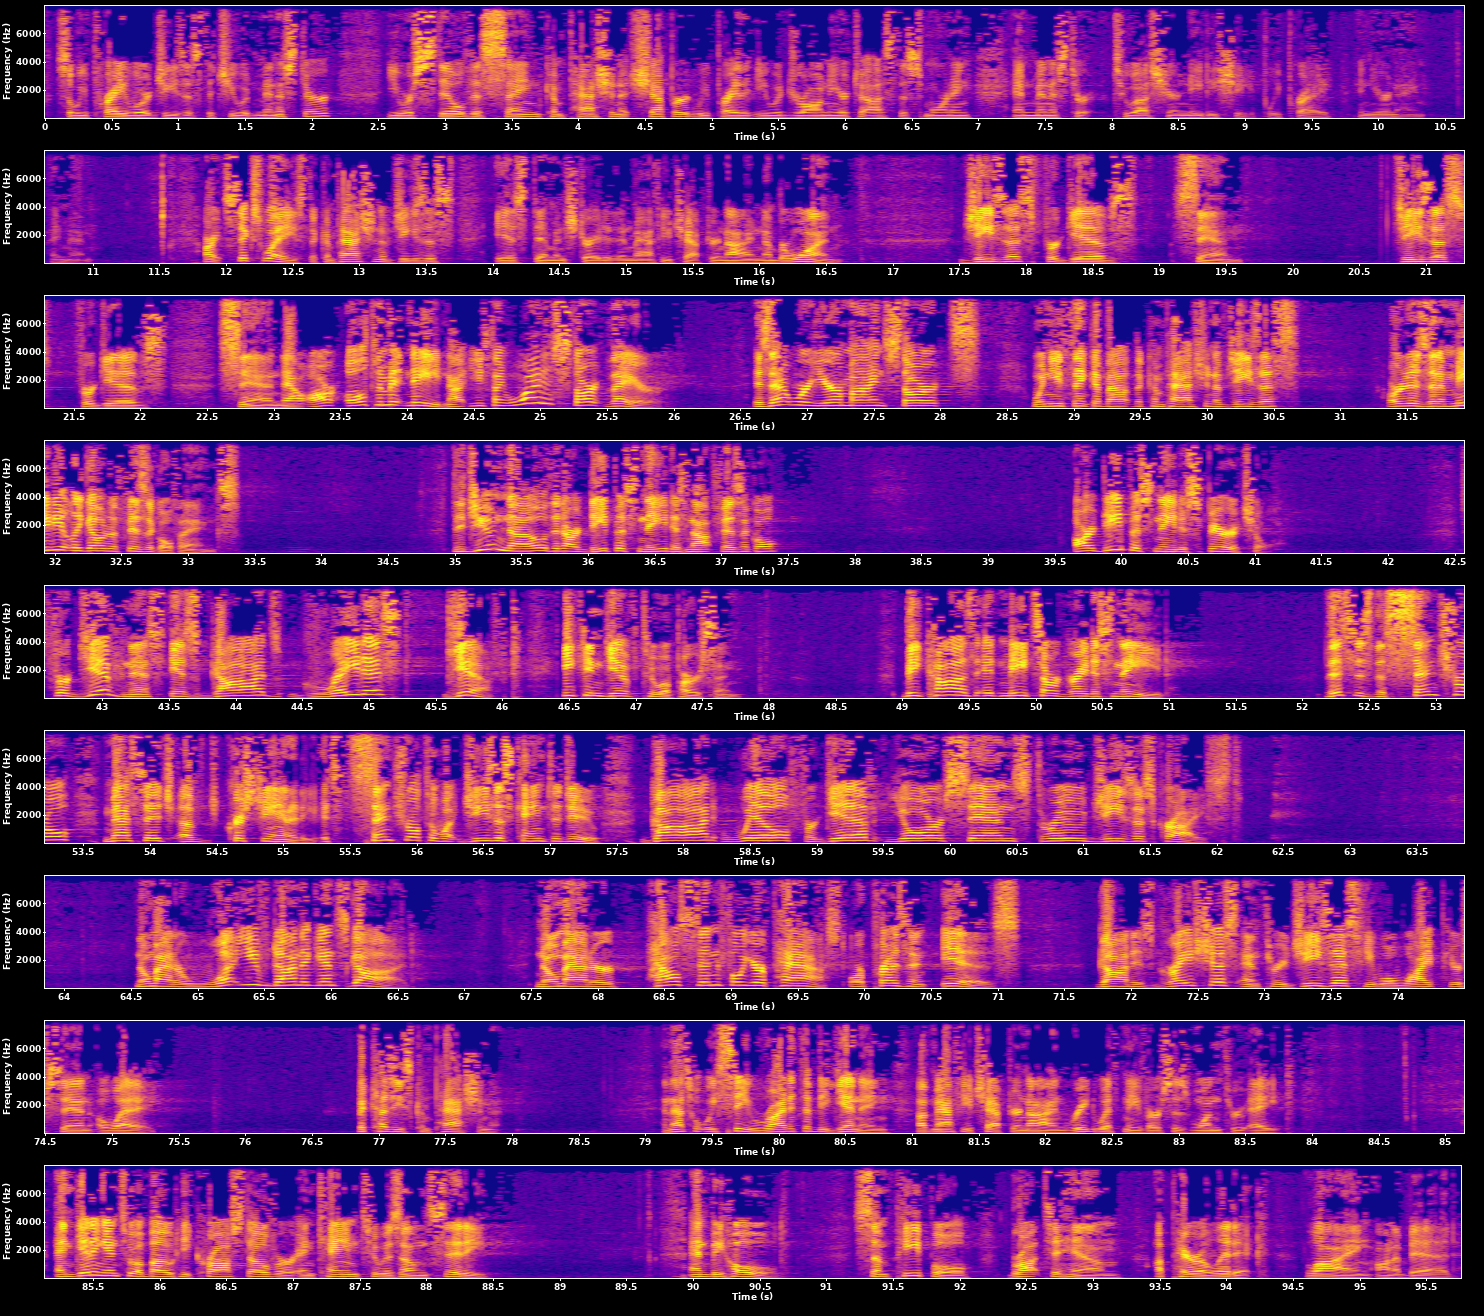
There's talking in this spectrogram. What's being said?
So we pray, Lord Jesus, that you would minister. You are still this same compassionate shepherd. We pray that you would draw near to us this morning and minister to us, your needy sheep. We pray in your name. Amen. All right, six ways the compassion of Jesus is demonstrated in Matthew chapter 9. Number one, Jesus forgives sin. Jesus forgives sin. Now, our ultimate need, not you think, why does start there? Is that where your mind starts when you think about the compassion of Jesus? Or does it immediately go to physical things? Did you know that our deepest need is not physical? Our deepest need is spiritual. Forgiveness is God's greatest gift he can give to a person because it meets our greatest need. This is the central message of Christianity. It's central to what Jesus came to do. God will forgive your sins through Jesus Christ. No matter what you've done against God, no matter how sinful your past or present is, God is gracious and through Jesus, He will wipe your sin away. Because He's compassionate. And that's what we see right at the beginning of Matthew chapter 9. Read with me verses 1 through 8. And getting into a boat, he crossed over and came to his own city. And behold, some people brought to him a paralytic lying on a bed.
